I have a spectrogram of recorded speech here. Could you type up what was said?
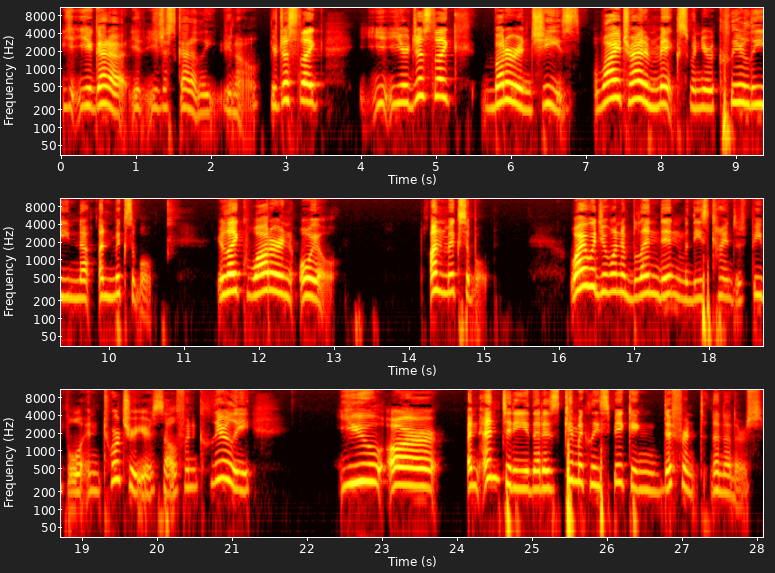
you gotta you, you just gotta leave you know? You're just like you're just like butter and cheese why try to mix when you're clearly not unmixable you're like water and oil, unmixable. Why would you want to blend in with these kinds of people and torture yourself when clearly you are an entity that is chemically speaking different than others?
